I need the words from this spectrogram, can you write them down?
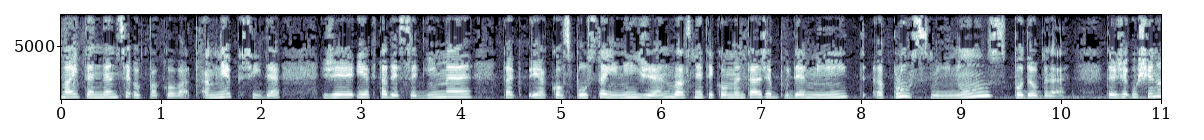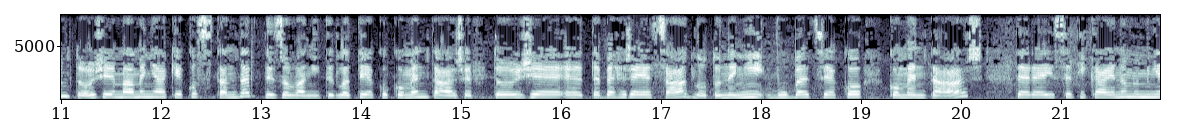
mají tendenci opakovat a mně přijde, že jak tady sedíme, tak jako spousta jiných žen vlastně ty komentáře bude mít plus minus podobné. Takže už jenom to, že máme nějak jako standardizovaný tyhle ty jako komentáře, to, že eh, tebe hřeje sádlo, to není vůbec jako komentář, který se týká jenom mě.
